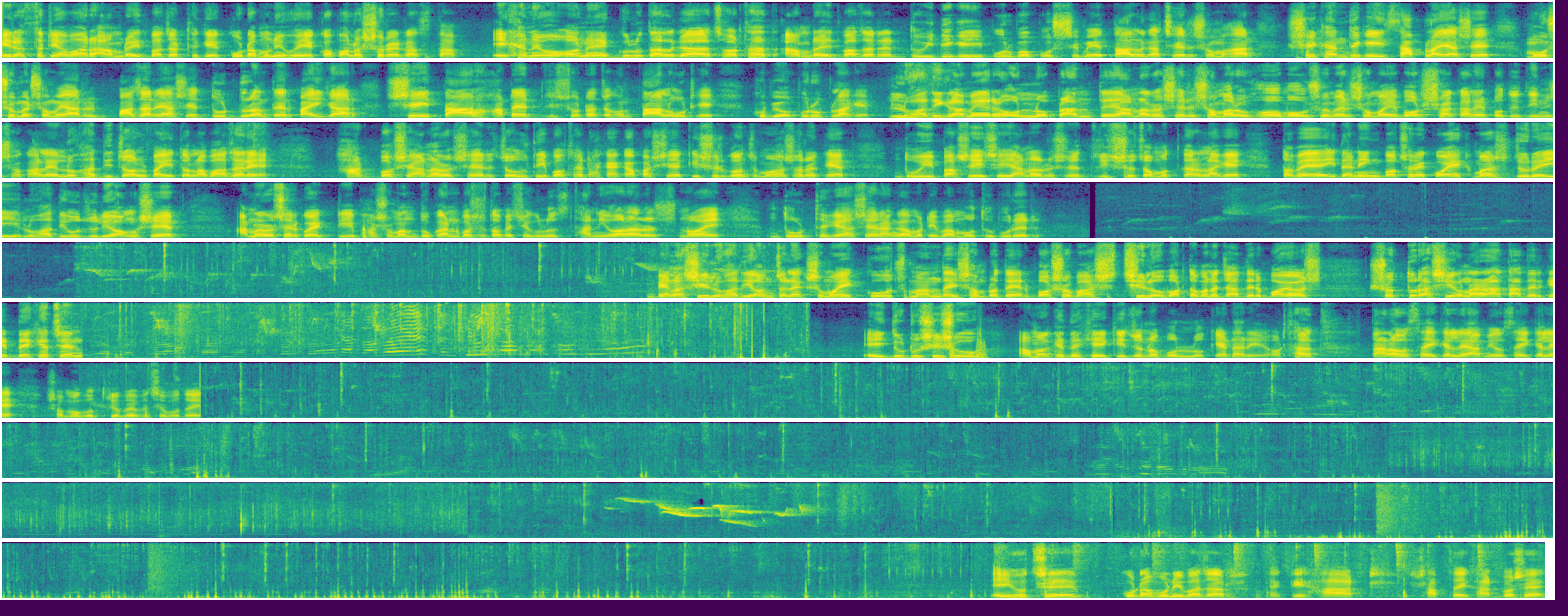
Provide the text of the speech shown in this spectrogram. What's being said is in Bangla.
এই রাস্তাটি আবার আমরাইদ বাজার থেকে কোটামণি হয়ে কপালেশ্বরের রাস্তা। এখানেও অনেকগুলো তাল গাছ অর্থাৎ আমরাইদ বাজারের দুই দিকেই পূর্ব পশ্চিমে তাল গাছের সমাহার। সেখান থেকেই সাপ্লাই আসে, মৌসুমের সময় আর বাজারে আসে দূর দূরান্তের পাইকার। সেই তাল হাটের দৃশ্যটা যখন তাল উঠে, খুবই অপরূপ লাগে। লোহাদি গ্রামের অন্য প্রান্তে আনারসের সমারোহ, মৌসুমের সময় বর্ষাকালে প্রতিদিন সকালে লোহাদি জলপাইতলা বাজারে হাট বসে আনারসের চলতি পথে ঢাকা কাপাসিয়া কিশোরগঞ্জ মহাসড়কের দুই পাশেই সেই আনারসের দৃশ্য চমৎকার লাগে। তবে ইদানিং বছরে কয়েক মাস জুড়েই লোহাদি উজুলি অংশে আনারসের কয়েকটি ভাসমান দোকান বসে, তবে সেগুলো স্থানীয় আনারস নয়। দূর থেকে আসে রাঙ্গামাটি বা মধুপুরের বেলাসী লোহাদি অঞ্চল একসময় কোচ মান্দাই সম্প্রদায়ের বসবাস ছিল। বর্তমানে যাদের বয়স সত্তর আশি, ওনারা তাদেরকে দেখেছেন। এই দুটো শিশু আমাকে দেখে একই জন্য বলল ক্যাডারে। অর্থাৎ তারাও সাইকেলে, আমিও সাইকেলে সমগোত্রীয় ভেবেছে বোধহয়। এই হচ্ছে কোটামণি বাজার, একটি হাট, সাপ্তাহিক হাট বসে।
